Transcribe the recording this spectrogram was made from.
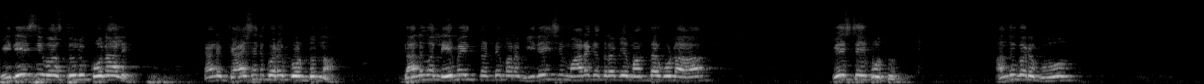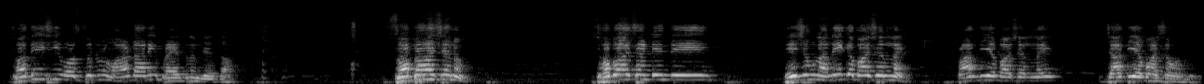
విదేశీ వస్తువులు కొనాలి. కానీ ఫ్యాషన్ కొరకు కొంటున్నాం. దానివల్ల ఏమైందంటే మన విదేశీ మారక ద్రవ్యం అంతా కూడా వేస్ట్ అయిపోతుంది. అందుకొరకు స్వదేశీ వస్తువులను వాడడానికి ప్రయత్నం చేద్దాం. స్వభాషణం. స్వభాష అంటే ఏంది? దేశంలో అనేక భాషలున్నాయి. ప్రాంతీయ భాషలున్నాయి. జాతీయ భాష ఉంది.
